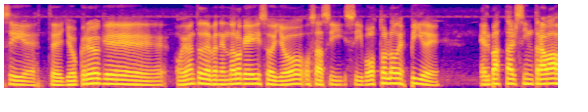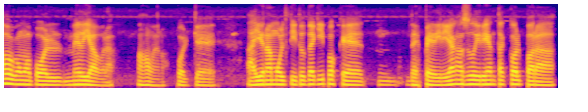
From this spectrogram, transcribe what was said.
Sí, este, yo creo que obviamente dependiendo de lo que hizo, yo, o sea, si, si Boston lo despide, él va a estar sin trabajo como por media hora, más o menos, porque hay una multitud de equipos que mm, despedirían a su dirigente actual para,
